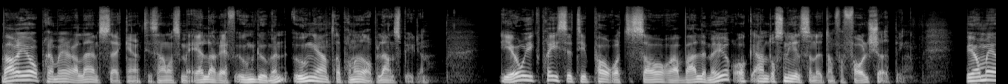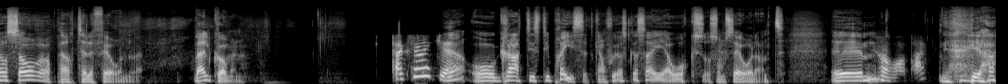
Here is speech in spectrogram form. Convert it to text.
Varje år premierar Länsförsäkringar tillsammans med LRF Ungdomen unga entreprenörer på landsbygden. I år gick priset till paret Sara Wallemyr och Anders Nilsson utanför Falköping. Vi har med oss Sara per telefon. Välkommen! Tack så mycket. Ja, och grattis till priset kanske jag ska säga också som sådant. Ehm, Ja, tack. ja,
